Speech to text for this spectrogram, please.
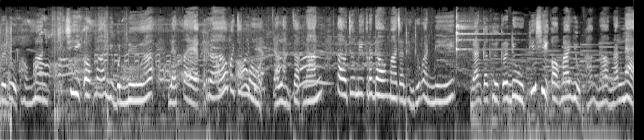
กระดูกของมันฉีกออกมาอยู่บนเนื้อ และแตกร้าวไปจนหมด และหลังจากนั้น เต่าจึงมีกระดองมาจนถึงทุกวันนี้ นั่นก็คือกระดูกที่ฉีกออกมาอยู่ข้างนอกนั่นแหละ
